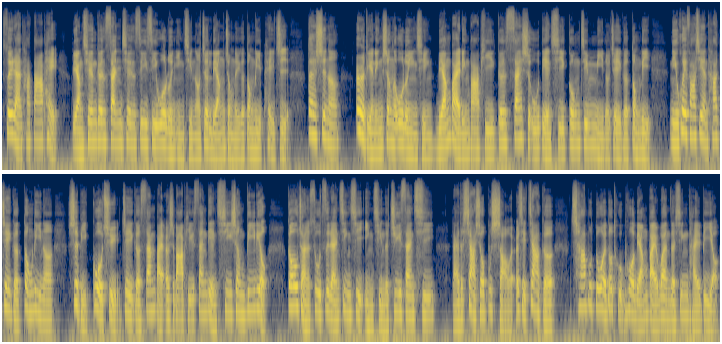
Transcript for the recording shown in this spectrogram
虽然它搭配两千跟三千 CC 涡轮引擎呢这两种的一个动力配置，但是呢，二点零升的涡轮引擎，两百零八匹跟三十五点七公斤米的这个动力，你会发现它这个动力呢，是比过去这个三百二十八匹三点七升 V 六高转速自然进气引擎的 G 三七来的下修不少诶，而且价格差不多诶，都突破两百万的新台币哦。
